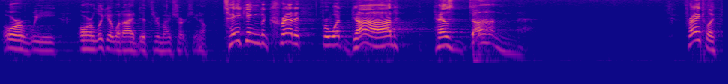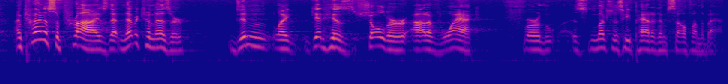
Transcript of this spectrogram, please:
or we, or look at what I did through my church, you know. Taking the credit for what God has done. Frankly, I'm kind of surprised that Nebuchadnezzar didn't like get his shoulder out of whack for the, as much as he patted himself on the back.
